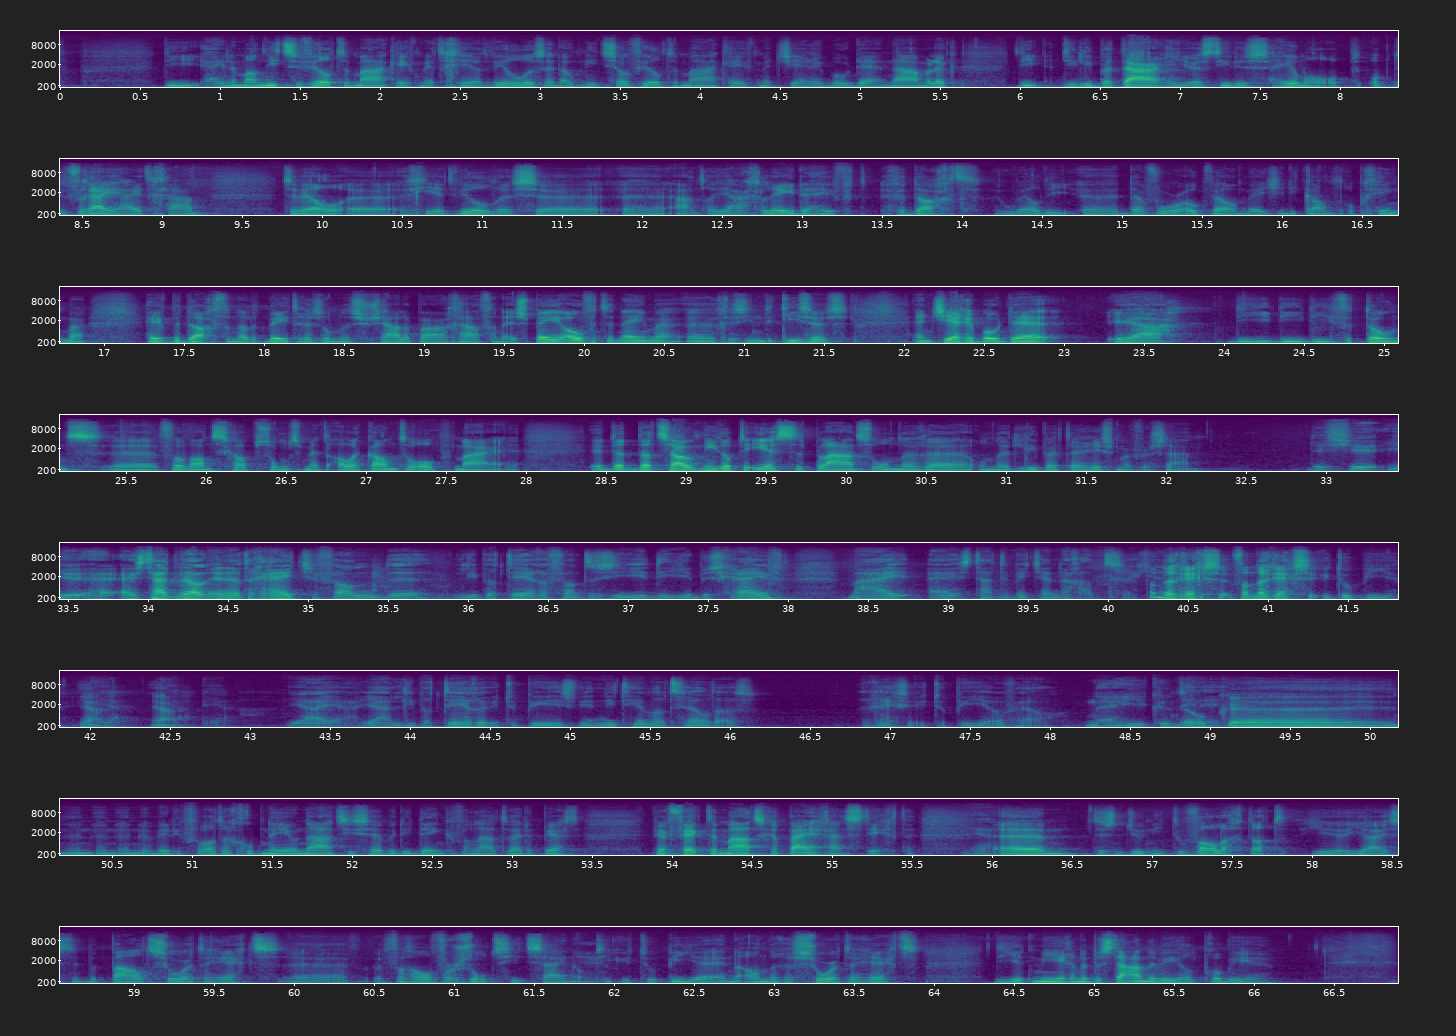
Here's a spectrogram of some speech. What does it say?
die helemaal niet zoveel te maken heeft met Geert Wilders en ook niet zoveel te maken heeft met Thierry Baudet. Namelijk die, die libertariërs die dus helemaal op, op de vrijheid gaan. Terwijl uh, Geert Wilders een uh, uh, aantal jaar geleden heeft gedacht, hoewel die daarvoor ook wel een beetje die kant op ging, maar heeft bedacht van dat het beter is om de sociale paragraaf van de SP over te nemen, gezien de kiezers. En Thierry Baudet, ja, die, die, die vertoont verwantschap soms met alle kanten op, maar dat, dat zou ik niet op de eerste plaats onder, onder het libertarisme verstaan. Dus je, je, hij staat wel in het rijtje van de libertaire fantasieën die je beschrijft, maar hij, hij staat een beetje aan de rand. Zeg van, de rechtse, van de rechtse utopieën, ja. Ja, ja. ja, ja, ja, ja. libertaire utopie is weer niet helemaal hetzelfde als rechtse utopieën, of wel? Nee, je kunt ook Uh, een, een, een, weet ik veel wat, een groep neonazies hebben die denken van laten wij de pers perfecte maatschappij gaan stichten. Ehm, het is natuurlijk niet toevallig dat je juist een bepaald soort rechts uh, vooral verzot ziet zijn op die utopieën en andere soorten rechts die het meer in de bestaande wereld proberen.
